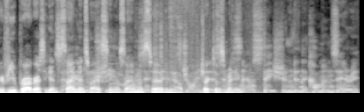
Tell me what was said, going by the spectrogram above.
Review progress against assignments by accessing S.H.I.E.L.D. assignments tab in representative the objectives menu. is now stationed in the commons area.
